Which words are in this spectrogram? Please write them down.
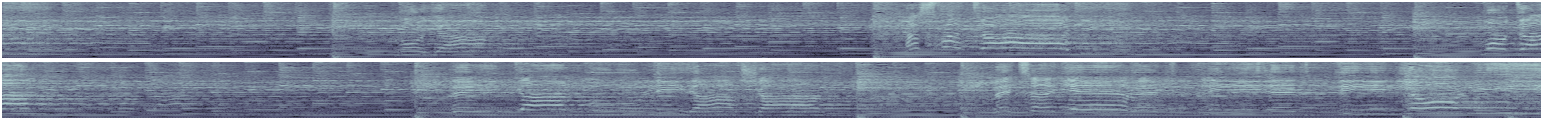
כמו ים. השפתיים כמו דם, והיא מולי עכשיו, מציירת לי את דמיוני.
